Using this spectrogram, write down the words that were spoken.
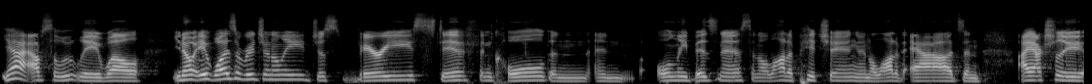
Yeah, absolutely. Well, you know, it was originally just very stiff and cold and and only business and a lot of pitching and a lot of ads. And I actually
